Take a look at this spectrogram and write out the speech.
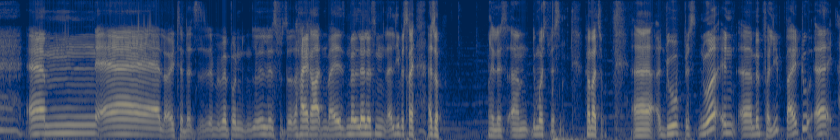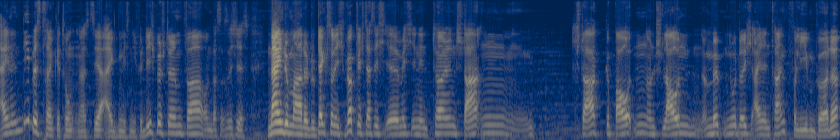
ähm, äh, Leute, das ist Lilith heiraten, weil Lilith ein Liebesreich. Also, Lilith, ähm, du musst wissen. Hör mal zu. Äh, du bist nur in äh, Mip verliebt, weil du äh, einen Liebestrank getrunken hast, der eigentlich nie für dich bestimmt war und was weiß ich ist. Nein, du Made, du denkst doch nicht wirklich, dass ich äh, mich in den tollen, starken, stark gebauten und schlauen Mip nur durch einen Trank verlieben würde.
